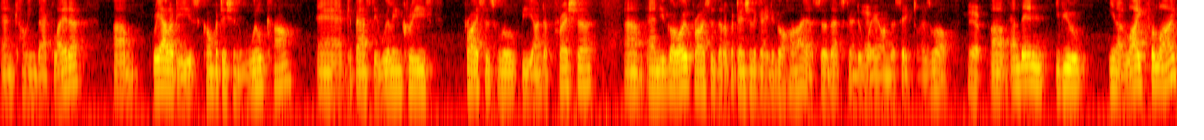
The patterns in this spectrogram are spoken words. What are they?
and coming back later. Um, reality is competition will come and capacity will increase, prices will be under pressure, um, and you've got oil prices that are potentially going to go higher, so that's going to yep. weigh on the sector as well. Yep. Um, and then if you, you know, like for like,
